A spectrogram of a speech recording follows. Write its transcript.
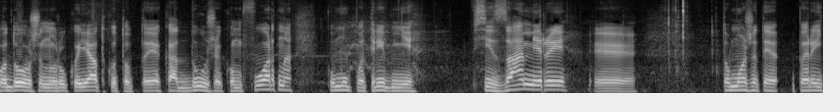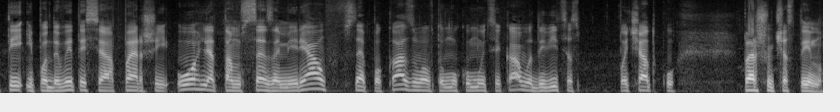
подовжену рукоятку, тобто яка дуже комфортна. Кому потрібні всі заміри, е, то можете перейти і подивитися перший огляд. Там все заміряв, все показував. Тому кому цікаво, дивіться спочатку першу частину.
